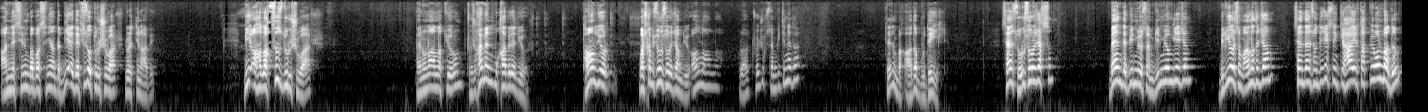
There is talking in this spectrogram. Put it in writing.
Annesinin babasının yanında bir edepsiz oturuşu var Nurettin abi. Bir ahlaksız duruşu var. Ben onu anlatıyorum. Çocuk hemen mukabele ediyor. Tamam diyor. Başka bir soru soracağım diyor. Allah Allah. Ulan çocuk sen bir dinle de. Dedim bak ada bu değil. Sen soru soracaksın. Ben de bilmiyorsam bilmiyorum diyeceğim. Biliyorsam anlatacağım. Senden sonra diyeceksin ki hayır tatmin olmadım.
